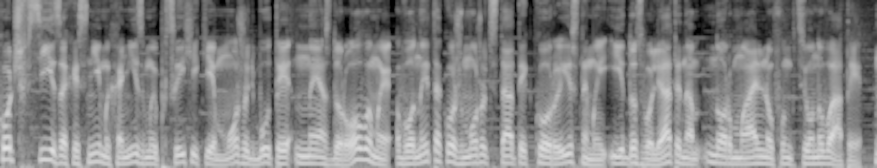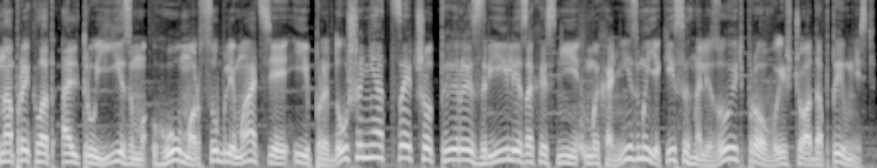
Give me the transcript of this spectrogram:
Хоч всі захисні механізми психіки можуть бути нездоровими, вони також можуть стати корисними і дозволяти нам нормально функціонувати. Наприклад, альтруїзм, гумор, сублімація і придушення це чотири зрілі захисні механізми, які сигналізують про вищу адаптивність.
